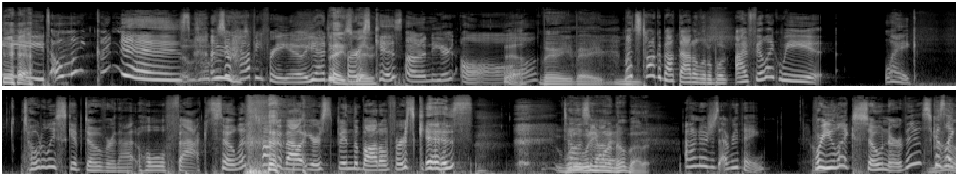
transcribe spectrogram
sweet. Oh my goodness. That was on I'm so happy for you. You had your first baby. kiss on a New Year's. Aw. Yeah, very, very. Let's talk about that a little bit. I feel like we like totally skipped over that whole fact. So let's talk about your spin the bottle first kiss. What, what do you want to know about it? I don't know, just everything. Were you like so nervous? Because like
